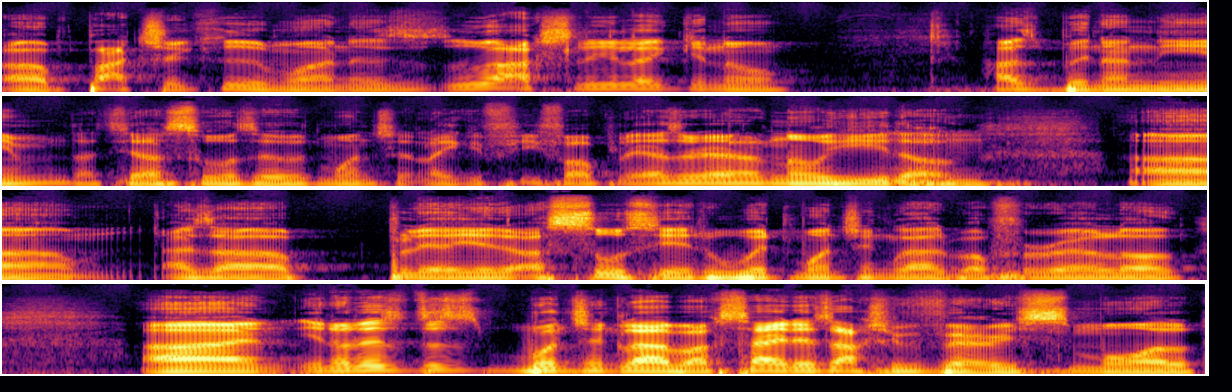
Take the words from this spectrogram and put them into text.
uh, Patrick is who actually like you know has been a name that he associated with Munchen. Like FIFA players, really know he dog Mhm. um, as a player you associated with Mönchengladbach for real long. And, you know, this, this Mönchengladbach side is actually very small.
